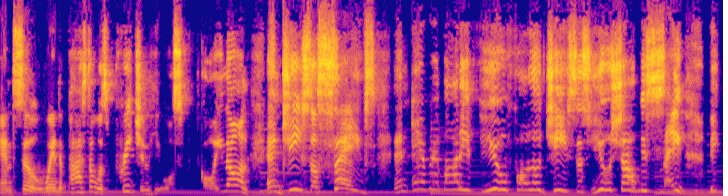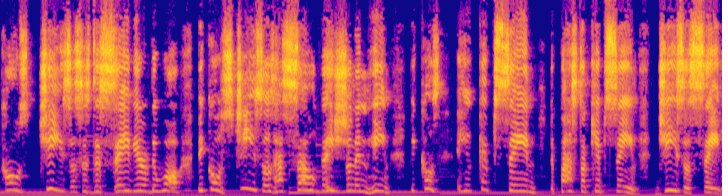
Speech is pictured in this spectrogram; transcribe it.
And so when the pastor was preaching, he was going on, and Jesus saves. And everybody, if you follow Jesus, you shall be saved because Jesus is the Savior of the world, because Jesus has salvation in Him, because he kept saying, the pastor kept saying, Jesus saves,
